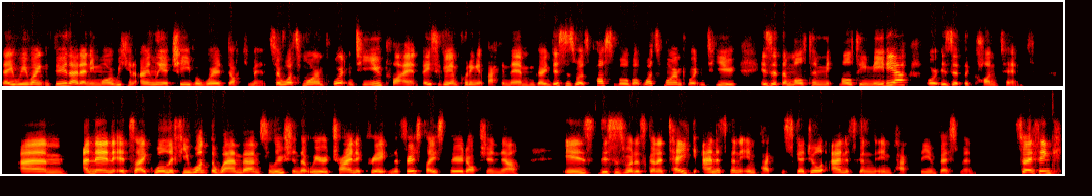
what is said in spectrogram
they we won't do that anymore. We can only achieve a word document. So what's more important to you client? Basically i'm putting it back in them. I'm going this is what's possible but what's more important to you? Is it the multi multimedia or is it the content? Um, and then it's like well if you want the wham bam solution that we were trying to create in the first place third option now is this is what it's going to take and it's going to impact the schedule and it's going to impact the investment. So i think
